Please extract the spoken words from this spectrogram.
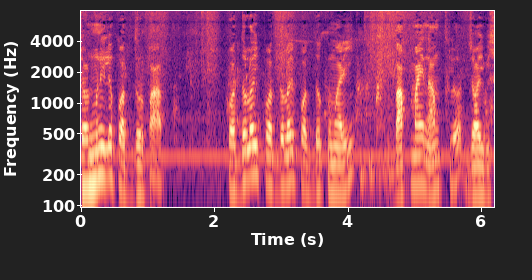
জন্ম নিল পদ্মর পাপ পদ্মলয় পদ্মলয়, পদ্মকুমারী, বাপ মায়ের নাম ছিল জয় বিষ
